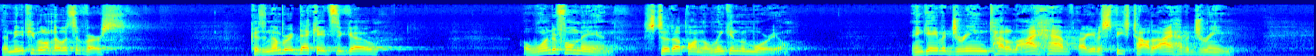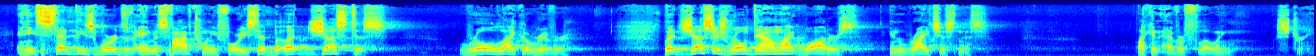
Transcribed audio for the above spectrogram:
that many people don't know it's a verse because a number of decades ago, a wonderful man stood up on the Lincoln Memorial and gave a dream titled I have I gave a speech titled I have a dream. And he said these words of Amos 5:24. He said, "But let justice roll like a river. Let justice roll down like waters in righteousness like an ever-flowing stream."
